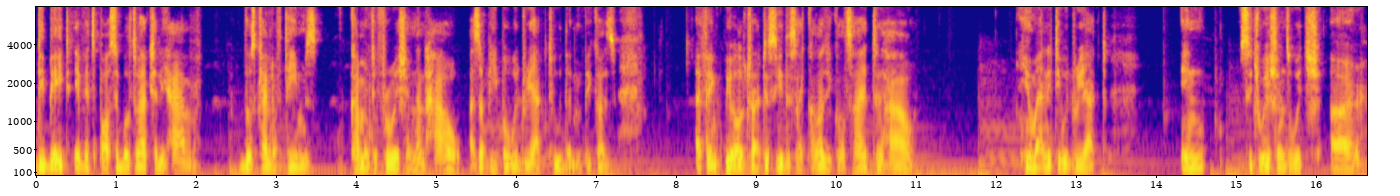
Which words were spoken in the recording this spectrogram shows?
debate if it's possible to actually have those kind of themes come into fruition and how as a people would react to them. Because I think we all try to see the psychological side to how humanity would react in situations which are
